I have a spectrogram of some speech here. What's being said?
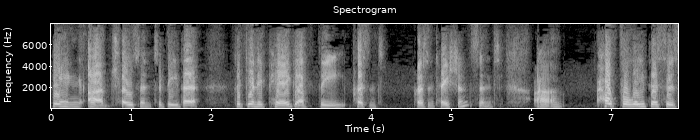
being uh, chosen to be the, the guinea pig of the present presentations. And uh, hopefully this is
